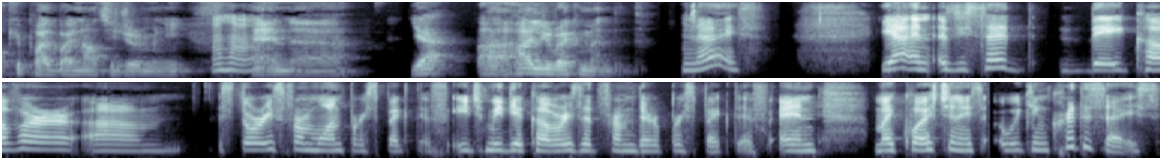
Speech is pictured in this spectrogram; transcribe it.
occupied by nazi germany. And uh, yeah i highly recommend it. Nice. Yeah, and as you said, they cover um, stories from one perspective. Each media covers it from their perspective. And my question is, we can criticize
